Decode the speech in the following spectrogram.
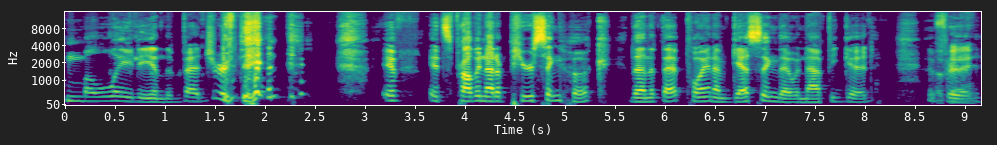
my lady in the bedroom, Dan. if it's probably not a piercing hook, then at that point I'm guessing that would not be good Okay. for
